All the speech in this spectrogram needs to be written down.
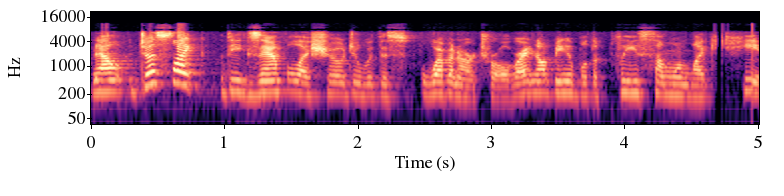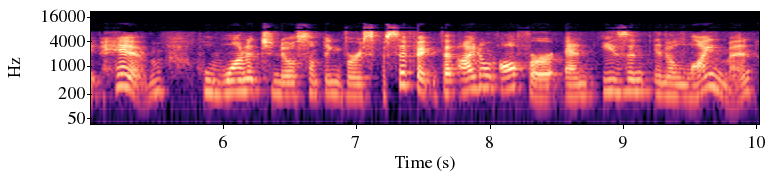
Now, just like the example I showed you with this webinar troll, right? Not being able to please someone like he, him who wanted to know something very specific that I don't offer and isn't in alignment,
